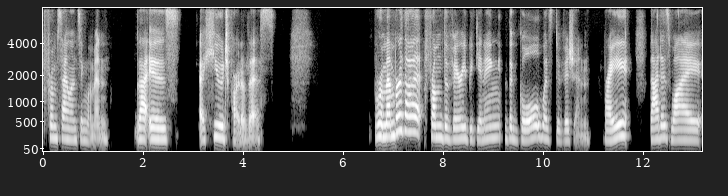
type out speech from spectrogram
from silencing women. That is a huge part of this. Remember that from the very beginning, the goal was division, right? That is why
